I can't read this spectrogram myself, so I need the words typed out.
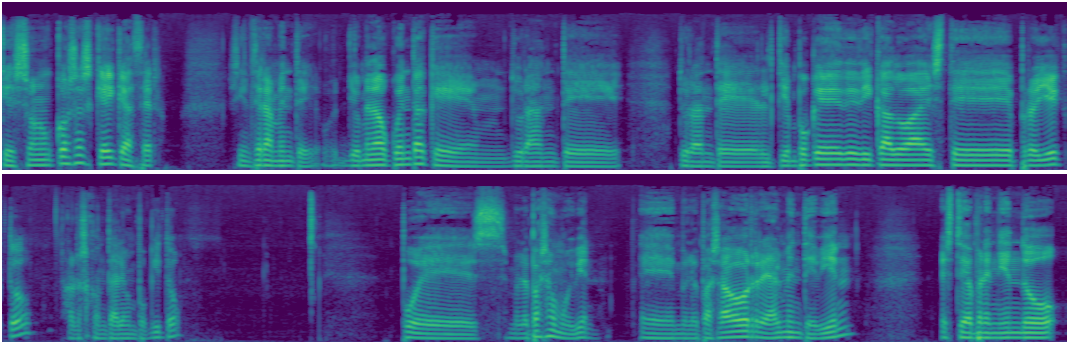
que son cosas que hay que hacer. Sinceramente, yo me he dado cuenta que durante, durante el tiempo que he dedicado a este proyecto, ahora os contaré un poquito, pues me lo he pasado muy bien. Eh, me lo he pasado realmente bien. Estoy aprendiendo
